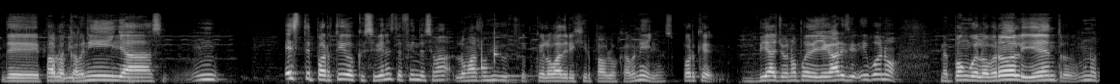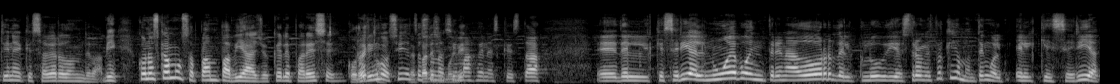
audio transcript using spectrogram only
de Pablo Cabanillas. Mm, este partido que se viene este fin de semana, lo más lógico es que lo va a dirigir Pablo Cabanillas, porque Viaggio no puede llegar y decir, y bueno, me pongo el overall y entro. Uno tiene que saber dónde va. Bien, conozcamos a Pampa Viallo, ¿qué le parece? Correcto? Sí, estas son las bien. imágenes que está, eh, del que sería el nuevo entrenador del club Die Strongest. ¿Por qué yo mantengo el, el que sería?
